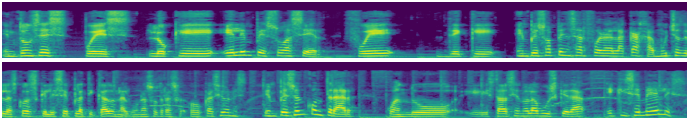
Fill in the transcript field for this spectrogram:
Entonces, pues lo que él empezó a hacer fue de que empezó a pensar fuera de la caja, muchas de las cosas que les he platicado en algunas otras ocasiones. Empezó a encontrar, cuando eh, estaba haciendo la búsqueda, XMLs,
